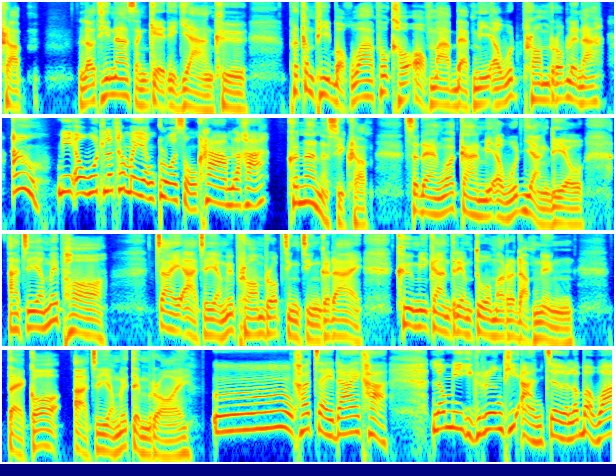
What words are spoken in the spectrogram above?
ครับ แล้วที่น่าสังเกตอีกอย่างคือ พระคัมภีร์บอกว่าพวกเขาออกมาแบบมีอาวุธพร้อมรบเลยนะ อ้าว มีอาวุธแล้วทำไมยังกลัวสงครามล่ะคะ ก็นั่นน่ะสิครับ แสดงว่าการมีอาวุธอย่างเดียว อาจจะยังไม่พอ ใจอาจจะยังไม่พร้อมรบจริง ๆ ก็ได้ คือมีการเตรียมตัวมาระดับหนึ่ง แต่ก็อาจจะยังไม่เต็มร้อย อืม เข้าใจได้ค่ะ แล้วมีอีกเรื่องที่อ่านเจอแล้วแบบว่า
